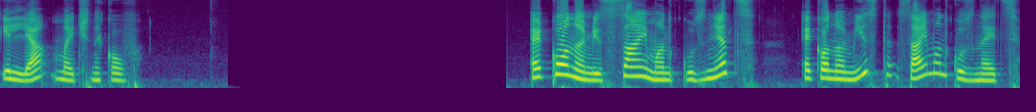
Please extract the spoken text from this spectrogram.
Ілля Мечников. Економіст Саймон Кузнець, економіст Саймон Кузнець.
